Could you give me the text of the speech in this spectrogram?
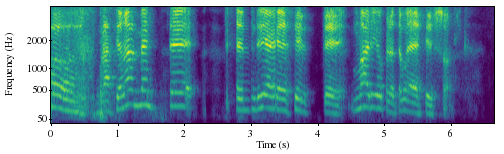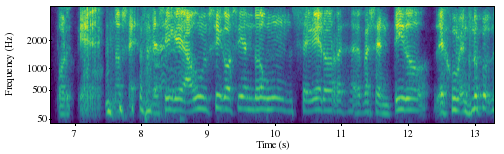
Ah, Racionalmente tendría que decirte Mario, pero te voy a decir Sonic. Porque, no sé, me sigue, aún sigo siendo un ceguero re- resentido de juventud.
